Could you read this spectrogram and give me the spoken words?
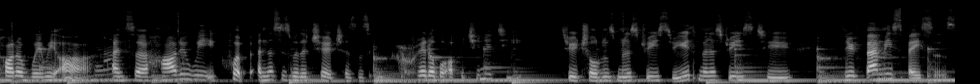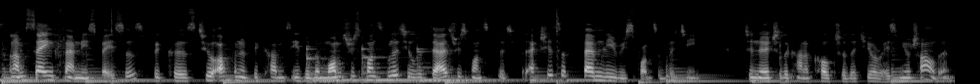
part of where we are. No. And so how do we equip? And this is where the church has this incredible opportunity through children's ministries, through youth ministries, to through family spaces. And I'm saying family spaces because too often it becomes either the mom's responsibility or the dad's responsibility, but actually it's a family responsibility to nurture the kind of culture that you're raising your child in,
